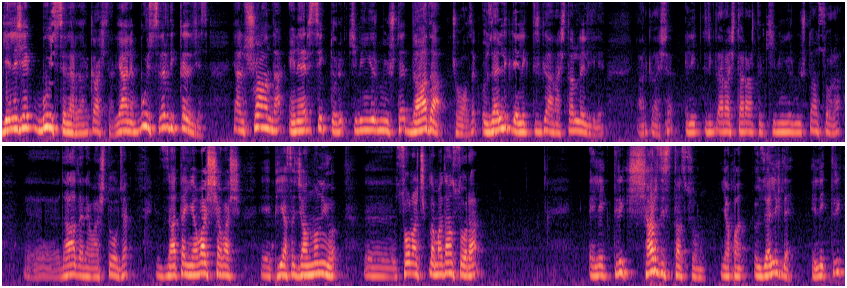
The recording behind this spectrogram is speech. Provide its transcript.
gelecek bu hisselerde arkadaşlar. Yani bu hisselere dikkat edeceğiz. Yani şu anda enerji sektörü 2023'te daha da çoğalacak. Özellikle elektrikli araçlarla ilgili arkadaşlar. Elektrikli araçlar artık 2023'ten sonra e, daha da revaçta olacak. Zaten yavaş yavaş e, piyasa canlanıyor. E, son açıklamadan sonra elektrik şarj istasyonu yapan özellikle elektrik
